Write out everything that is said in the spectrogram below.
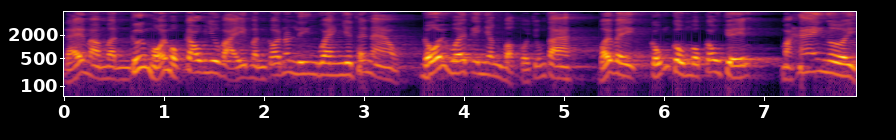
Để mà mình cứ mỗi một câu như vậy, mình coi nó liên quan như thế nào đối với cái nhân vật của chúng ta. Bởi vì cũng cùng một câu chuyện mà hai người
